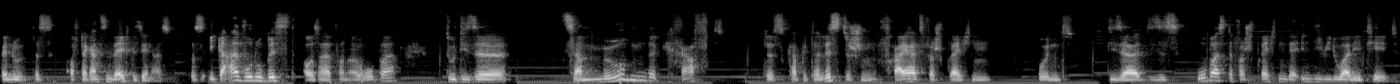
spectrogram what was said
wenn du das auf der ganzen Welt gesehen hast. Dass egal wo du bist außerhalb von Europa, du diese zermürbende Kraft des kapitalistischen Freiheitsversprechen und dieser, dieses oberste Versprechen der Individualität.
